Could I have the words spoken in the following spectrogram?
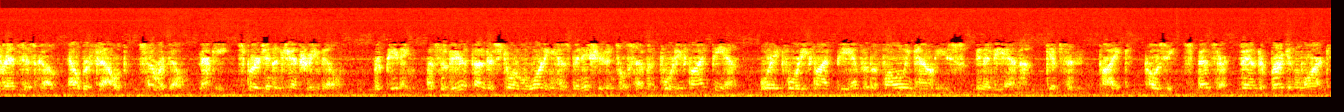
Francisco, Elberfeld, Somerville, Mackey, Spurgeon, and Gentryville. Repeating, a severe thunderstorm warning has been issued until 7.45 p.m. or 8.45 p.m. for the following counties in Indiana, Gibson, Pike, Posey, Spencer, Vanderburgh, and Warrick.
